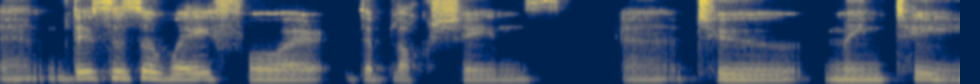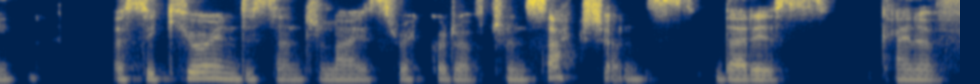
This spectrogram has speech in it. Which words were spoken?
um, this is a way for the blockchains uh, to maintain a secure and decentralized record of transactions that is kind of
